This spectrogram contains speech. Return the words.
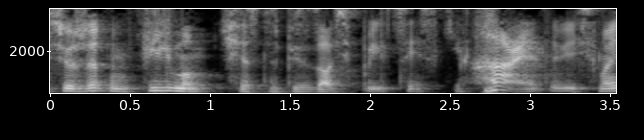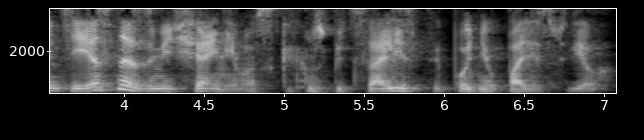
сюжетным фильмом, честно признался полицейский. «Ха, это весьма интересное замечание!» – воскликнул специалист и поднял палец вверх.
